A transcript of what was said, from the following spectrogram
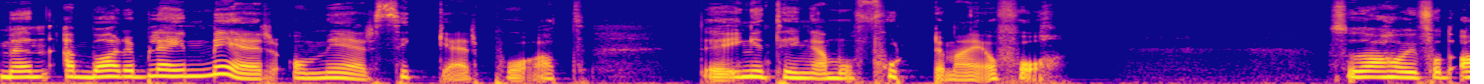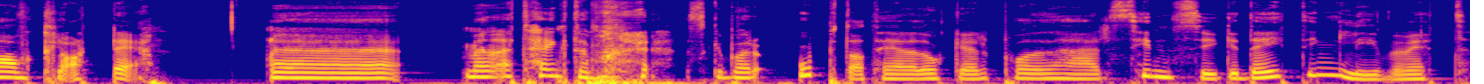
men jeg bare ble mer og mer sikker på at det er ingenting jeg må forte meg å få. Så da har vi fått avklart det. Eh, men jeg tenkte bare Jeg skulle bare oppdatere dere på det her sinnssyke datinglivet mitt.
